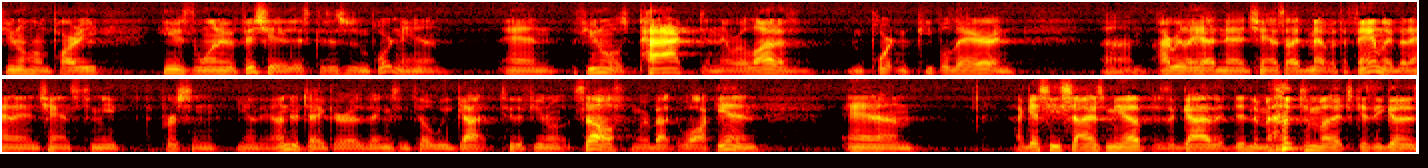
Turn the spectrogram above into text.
funeral home party, he was the one who officiated this because this was important to him. And the funeral was packed, and there were a lot of important people there. And um, I really hadn't had a chance. I'd met with the family, but I hadn't had a chance to meet the person, you know, the undertaker of things until we got to the funeral itself. And we were about to walk in, and um, I guess he sized me up as a guy that didn't amount to much because he goes,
